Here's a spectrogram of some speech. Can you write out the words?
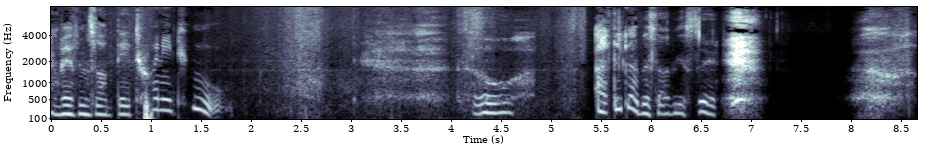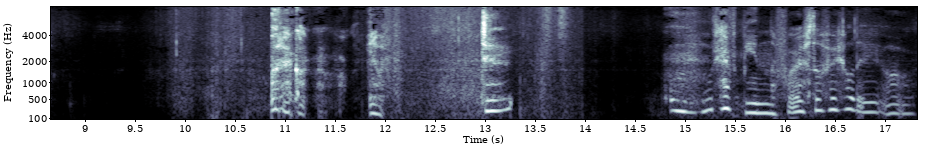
Raven's Log Day 22. So, I think I missed out. But I can't remember. Anyway, today mm, would have been the first official day of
